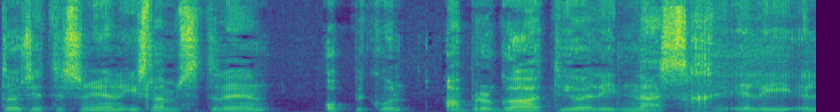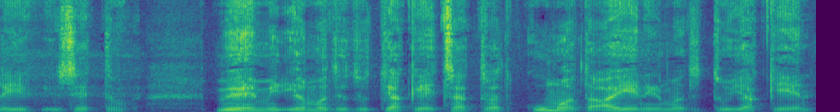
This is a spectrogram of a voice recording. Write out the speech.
Toisia tässä on ihan islamissa tällainen oppi kuin abrogaatio, eli nash, eli, eli se, että myöhemmin ilmoitetut jakeet saattavat kumota aiemmin ilmoitetun jakeen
